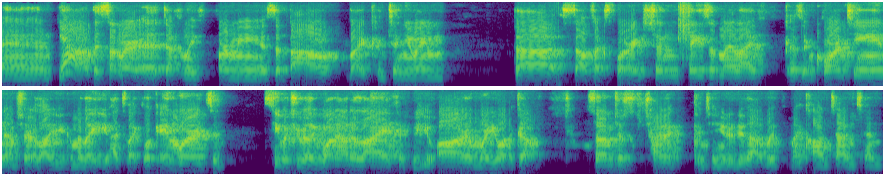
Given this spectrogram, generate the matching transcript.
And yeah, the summer it definitely for me is about like continuing the self exploration phase of my life because in quarantine, I'm sure a lot of you can relate, you had to like look inwards and see what you really want out of life and who you are and where you want to go. So I'm just trying to continue to do that with my content and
